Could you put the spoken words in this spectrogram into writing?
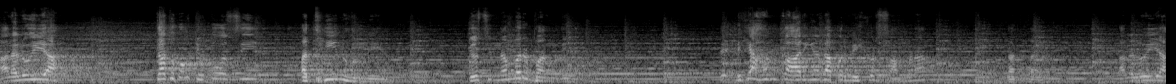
ਹਾਲੇਲੂਇਆ ਕਦੋਂ ਜਦੋਂ ਅਸੀਂ ਅਧੀਨ ਹੁੰਦੇ ਹਾਂ, ਜੋ ਅਸੀਂ ਨੰਬਰ ਬਣਦੇ ਹਾਂ, ਤੇ ਲਿਖਿਆ ਹੰਕਾਰੀਆਂ ਦਾ ਪਰਮੇਸ਼ਵਰ ਸਾਹਮਣਾ ਕਰਦਾ ਹੈ। ਹਾਲੇਲੂਇਆ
